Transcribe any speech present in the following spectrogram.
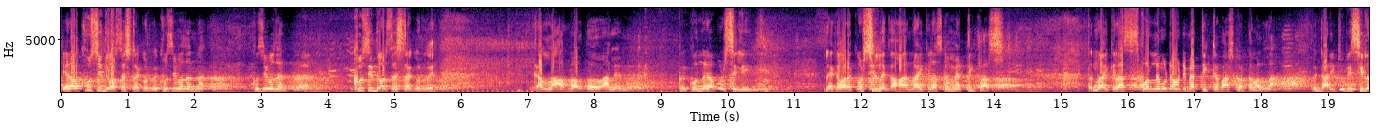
এরাও খুশি দেওয়ার চেষ্টা করবে। খুশি বোঝেন না? খুশি বোঝেন? খুশি দেওয়ার চেষ্টা করবে। আল্লাহ, আমরাও তো আলেম। কোন জায়গা পড়ছিলি? লেখাপড়া করছিল না হ্যাঁ নয় ক্লাস কম ম্যাট্রিক পাস তো নয় ক্লাস পড়লে মোটামুটি ম্যাট্রিকটা পাস করতাম আল্লাহ। ওই দাড়ি টুপি ছিল।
